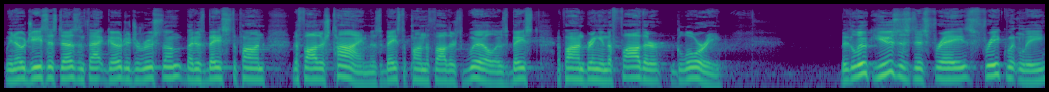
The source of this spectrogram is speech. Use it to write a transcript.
We know Jesus does, in fact, go to Jerusalem, but it was based upon the Father's time. It was based upon the Father's will. It was based upon bringing the Father glory. But Luke uses this phrase frequently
